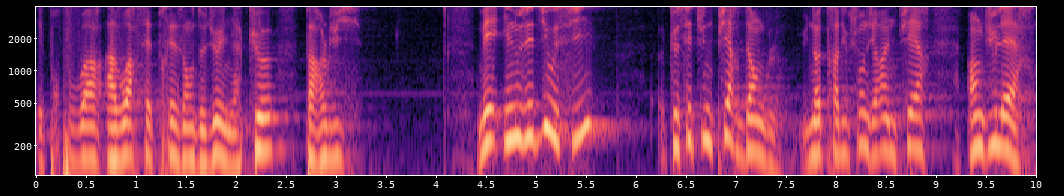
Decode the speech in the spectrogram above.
et pour pouvoir avoir cette présence de Dieu. Il n'y a que par lui. Mais il nous est dit aussi que c'est une pierre d'angle. Une autre traduction dira une pierre angulaire.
